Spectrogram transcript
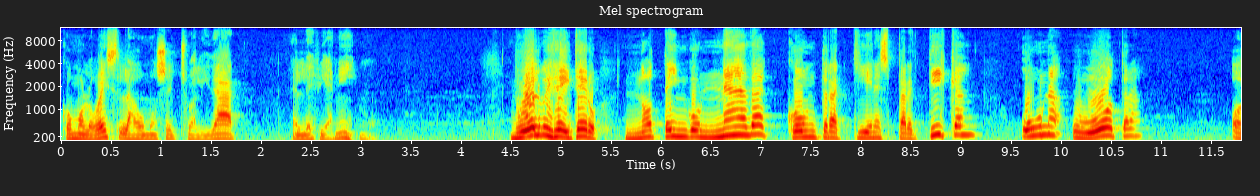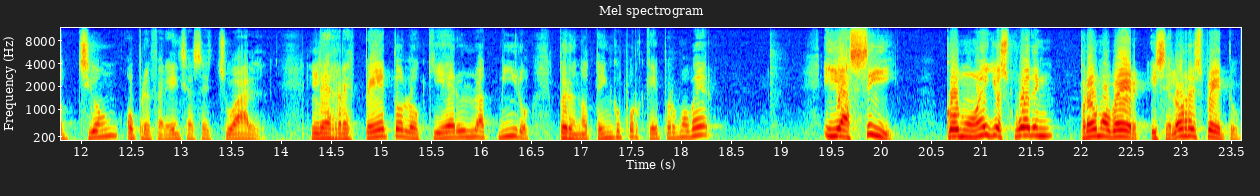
como lo es la homosexualidad, el lesbianismo. Vuelvo y reitero, no tengo nada contra quienes practican una u otra opción o preferencia sexual. Les respeto, lo quiero y lo admiro, pero no tengo por qué promover. Y así como ellos pueden promover, y se lo respeto,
